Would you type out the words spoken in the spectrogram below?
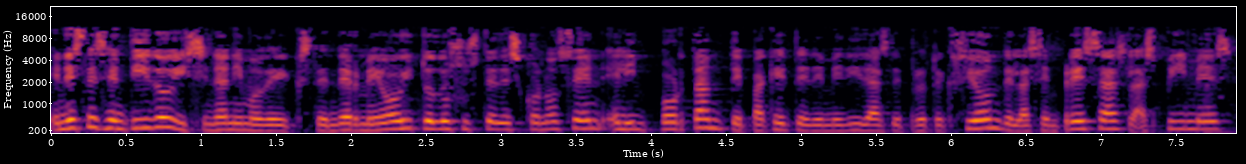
En este sentido, y sin ánimo de extenderme hoy, todos ustedes conocen el importante paquete de medidas de protección de las empresas, las pymes,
